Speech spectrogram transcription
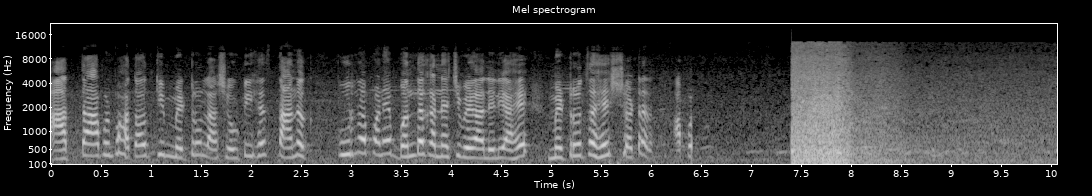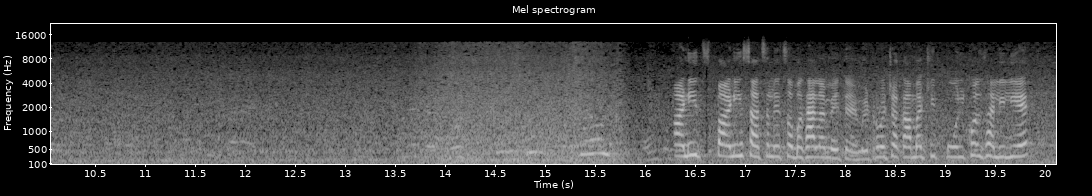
आता आपण पाहत आहोत की मेट्रोला शेवटी हे स्थानक पूर्णपणे बंद करण्याची वेळ आलेली आहे. मेट्रोचं हे शटर आपण पाणीच पाणी साचल्याचं बघायला मिळतंय. मेट्रोच्या कामाची पोलखोल झालेली आहे.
